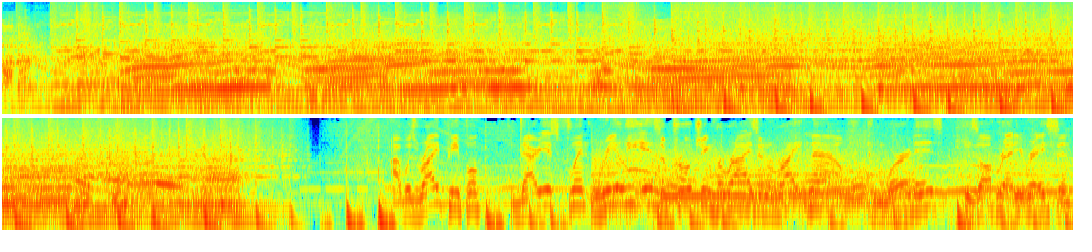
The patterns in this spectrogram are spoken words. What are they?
I was right, people. Darius Flynn really is approaching Horizon right now. And word is, he's already racing.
